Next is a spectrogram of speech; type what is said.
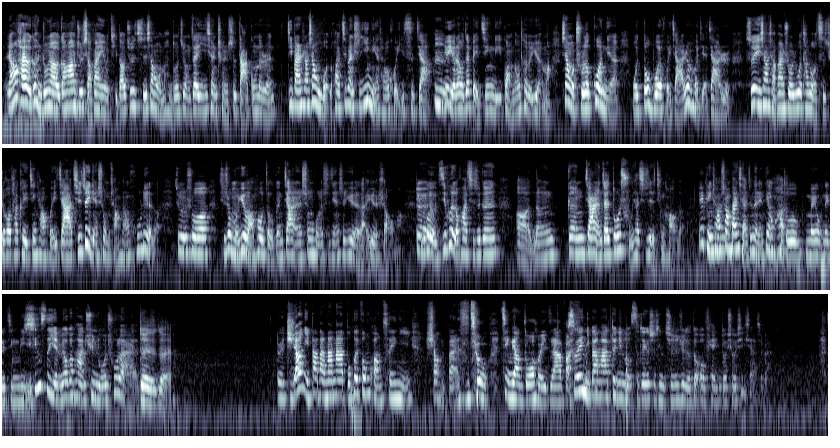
然后还有一个很重要的，刚刚就是小范也有提到，就是其实像我们很多这种在一线城市打工的人。一般上，像我的话，基本是一年才会回一次家，嗯，因为原来我在北京，离广东特别远嘛。像我除了过年，我都不会回家，任何节假日。所以像小范说，如果他裸辞之后，他可以经常回家。其实这一点是我们常常忽略的，就是说，其实我们越往后走，跟家人生活的时间是越来越少嘛。对。如果有机会的话，其实跟呃能跟家人再多处一下，其实也挺好的。因为平常上班起来真的连电话都没有那个精力，心思也没有办法去挪出来。对对对，对，只要你爸爸妈妈不会疯狂催你上班，就尽量多回家吧。所以你爸妈对你裸辞这个事情，其实觉得都 OK，你多休息一下是吧？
